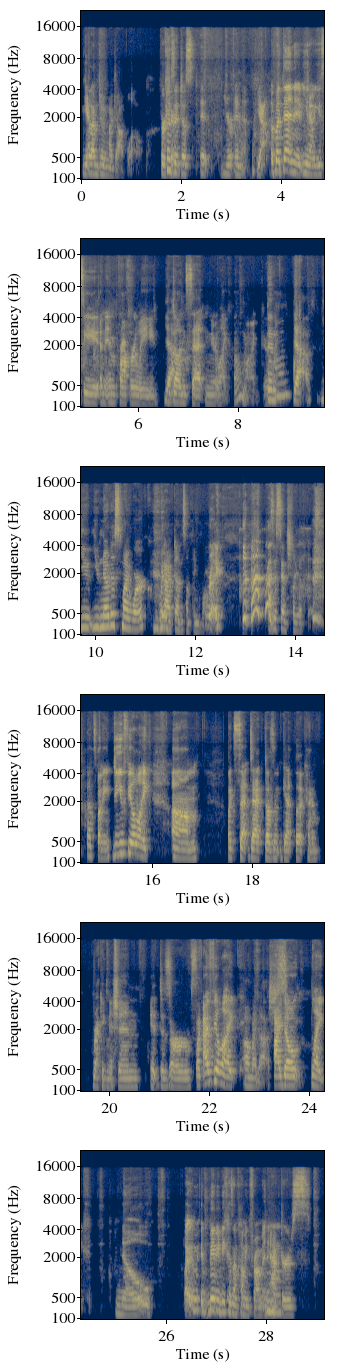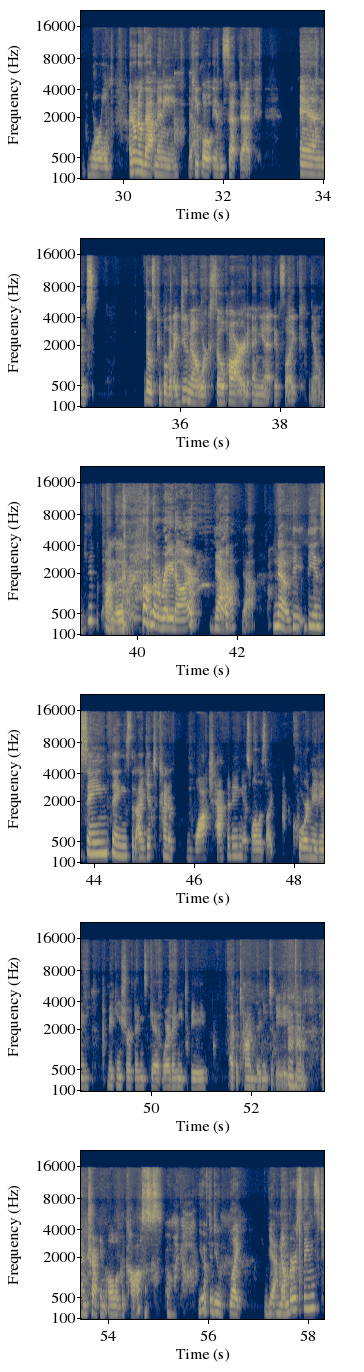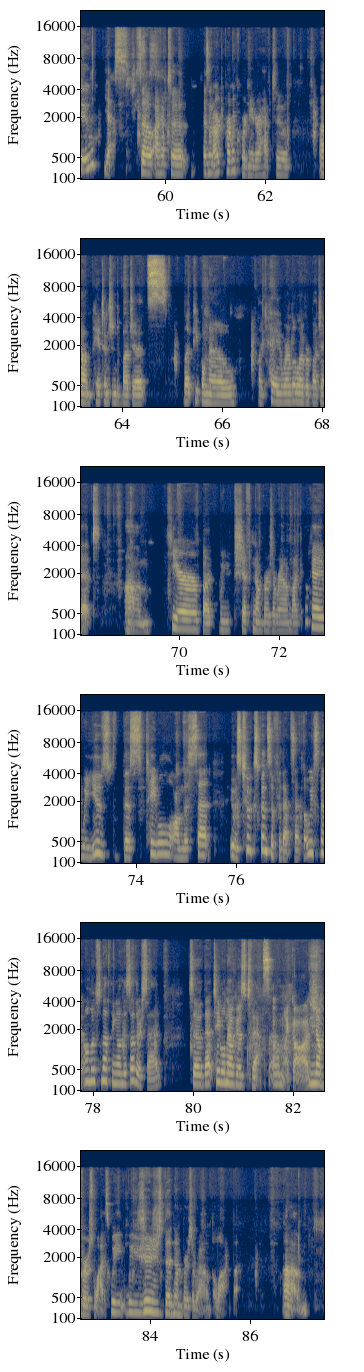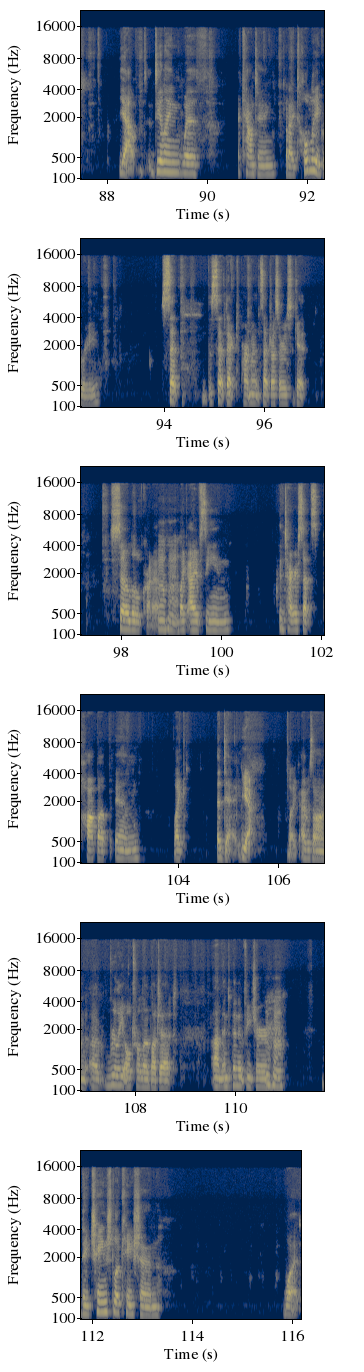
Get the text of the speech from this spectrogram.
Yeah. that I'm doing my job well for because sure it just it you're in it. yeah but then it, you know you see an improperly Yeah. done set and you're like oh my god Then yeah, you you notice my work when I've done something wrong. right Is essentially what it is. that's funny do you feel like um like set deck doesn't get the kind of recognition it deserves like i feel like Oh my gosh. I don't like know, like, maybe because I'm coming from an Mhm. actor's world, I don't know that many Yeah. people in set deck, and those people that I do know work so hard, and yet it's like you know on the on the radar. yeah, yeah. No, the the insane things that I get to kind of watch happening as well as like coordinating, making sure things get where they need to be. at the time they need to be Mhm. and tracking all of the costs. Oh my god. You have to do like Yeah. numbers things too? Yes. So I have to, as an art department coordinator, I have to um, pay attention to budgets, let people know, like, hey, we're a little over budget um, here, but we shift numbers around. Like, okay, we used this table on this set. It was too expensive for that set, but we spent almost nothing on this other set. So that table now goes to that set Oh my gosh. numbers wise. We we zhuzh the numbers around a lot, but um yeah, dealing with accounting, but I totally agree. Set the set deck department, set dressers get so little credit. Mhm. Like I've seen entire sets pop up in like a day Yeah. like I was on a really ultra low budget um, independent feature. Mhm. They changed location. What?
